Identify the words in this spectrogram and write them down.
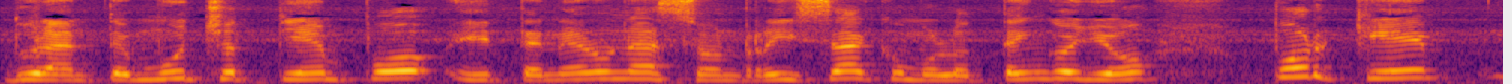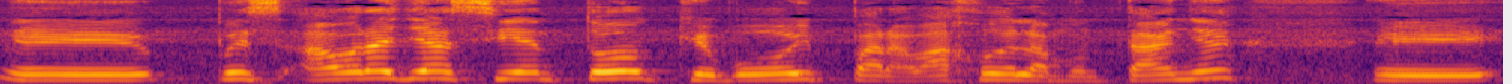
durante mucho tiempo y tener una sonrisa como lo tengo yo. Porque eh, pues ahora ya siento que voy para abajo de la montaña. Eh,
